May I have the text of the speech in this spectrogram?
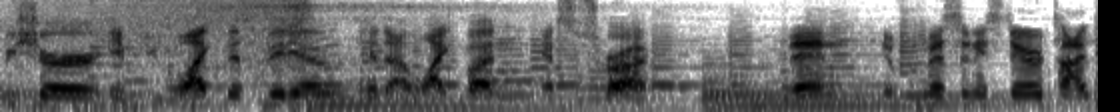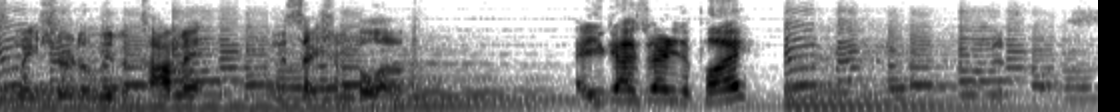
Be sure if you like this video, hit that like button and subscribe. Then, if we miss any stereotypes, make sure to leave a comment in the section below. Are you guys ready to play? This close.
